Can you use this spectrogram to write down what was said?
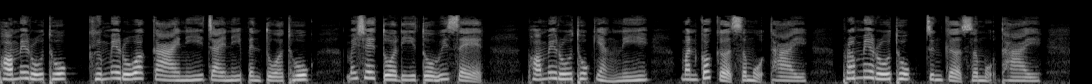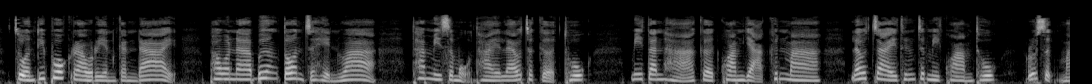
พอไม่รู้ทุกข์คือไม่รู้ว่ากายนี้ใจนี้เป็นตัวทุกข์ ไม่ใช่ตัวดีตัววิเศษ พอไม่รู้ทุกข์อย่างนี้ มันก็เกิดสมุทัย เพราะไม่รู้ทุกข์จึงเกิดสมุทัย ส่วนที่พวกเราเรียนกันได้ ภาวนาเบื้องต้นจะเห็นว่า ถ้ามีสมุทัยแล้วจะเกิดทุกข์ มีตัณหาเกิดความอยากขึ้นมา แล้วใจถึงจะมีความทุกข์ รู้สึกไหม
